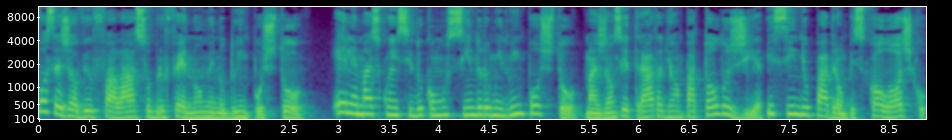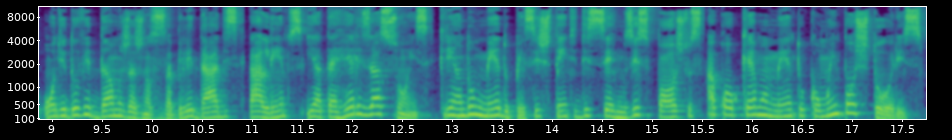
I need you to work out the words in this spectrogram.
Você já ouviu falar sobre o fenômeno do impostor? Ele é mais conhecido como síndrome do impostor, mas não se trata de uma patologia, e sim de um padrão psicológico onde duvidamos das nossas habilidades, talentos e até realizações, criando um medo persistente de sermos expostos a qualquer momento como impostores.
